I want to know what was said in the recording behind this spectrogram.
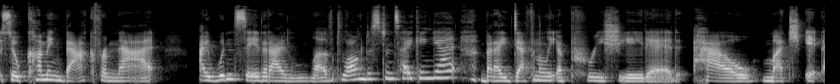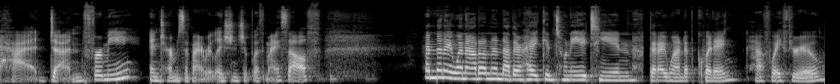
so coming back from that, I wouldn't say that I loved long distance hiking yet, but I definitely appreciated how much it had done for me in terms of my relationship with myself. And then I went out on another hike in 2018 that I wound up quitting halfway through,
